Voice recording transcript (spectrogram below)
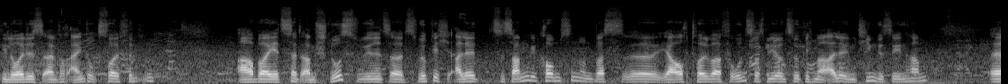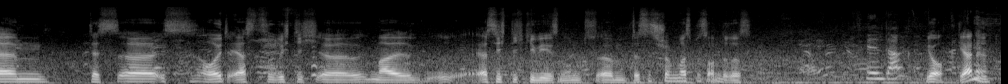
die Leute es einfach eindrucksvoll finden. Aber jetzt halt am Schluss, wenn jetzt, jetzt wirklich alle zusammengekommen sind und was äh, ja auch toll war für uns, dass wir uns wirklich mal alle im Team gesehen haben, ähm, das äh, ist heute erst so richtig äh, mal ersichtlich gewesen und ähm, das ist schon was Besonderes. Vielen Dank. Ja, gerne.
